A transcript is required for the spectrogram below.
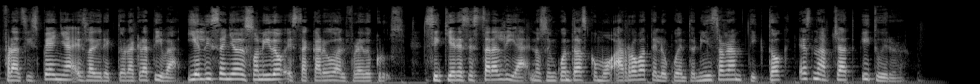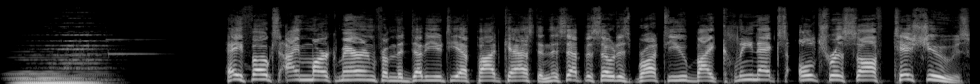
Francis Peña es la directora creativa y el diseño de sonido está a cargo de Alfredo Cruz. Si quieres estar al día, nos encuentras como arroba Te lo cuento en Instagram, TikTok, Snapchat y Twitter. Hey folks, I'm Mark Marin from the WTF podcast and this episode is brought to you by Kleenex Ultra Soft Tissues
